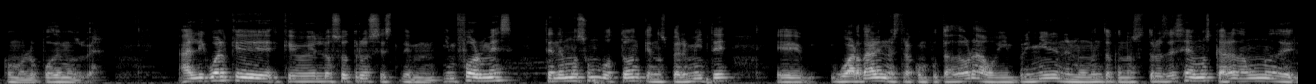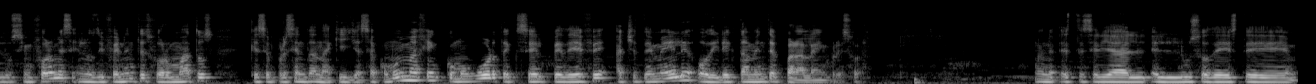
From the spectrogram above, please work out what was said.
como lo podemos ver. Al igual que, los otros este, informes, tenemos un botón que nos permite eh, guardar en nuestra computadora o imprimir en el momento que nosotros deseemos cada uno de los informes en los diferentes formatos que se presentan aquí, ya sea como imagen, como Word, Excel, PDF, HTML o directamente para la impresora. Bueno, este sería el, uso de este,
